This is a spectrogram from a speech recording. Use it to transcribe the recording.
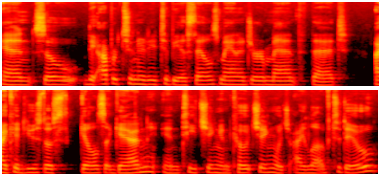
And so the opportunity to be a sales manager meant that I could use those skills again in teaching and coaching, which I love to do.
